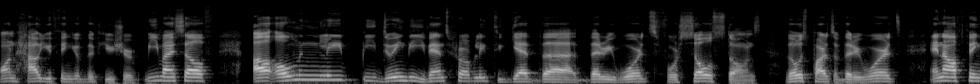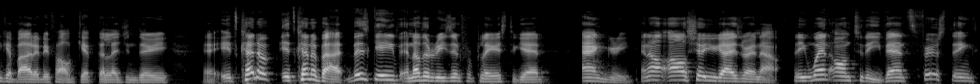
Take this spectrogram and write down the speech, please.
on how you think of the future. Me, myself, I'll only be doing the events probably to get the, the rewards for soul stones, those parts of the rewards, and I'll think about it if I'll get the legendary. Uh, it's kind of it's kind of bad. This gave another reason for players to get angry, and I'll, I'll show you guys right now. They went on to the events. First things,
